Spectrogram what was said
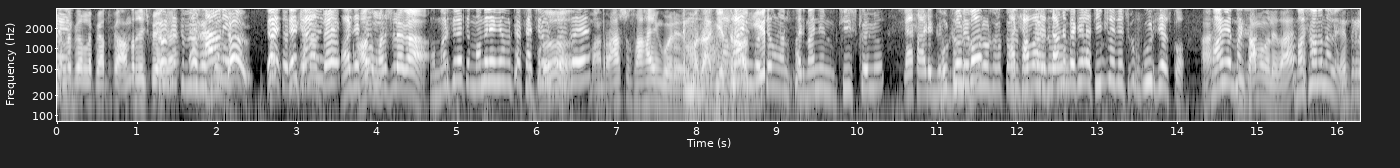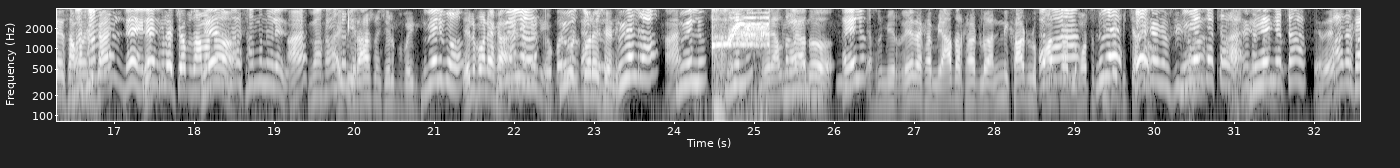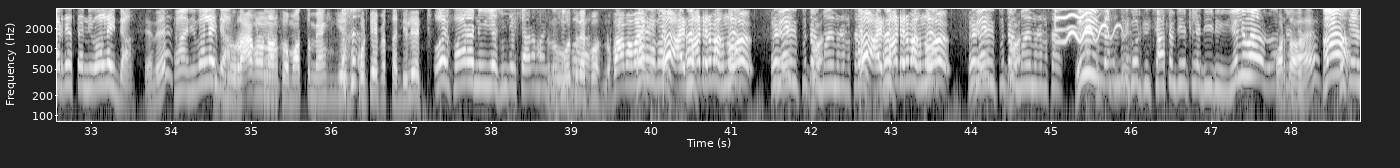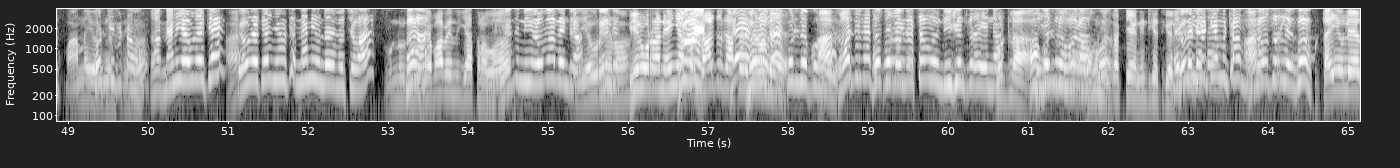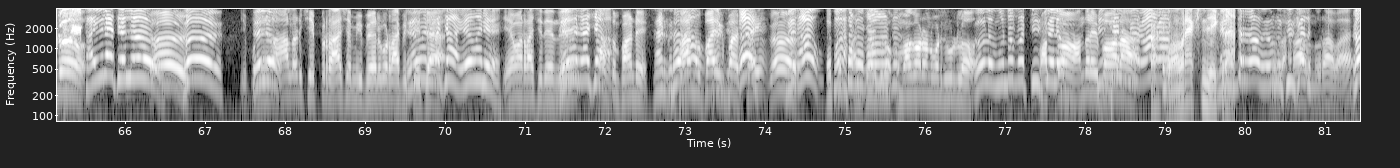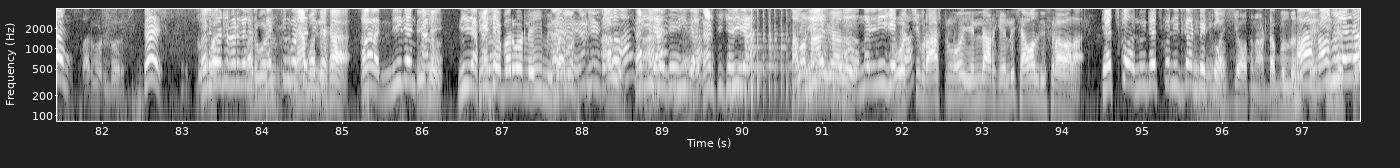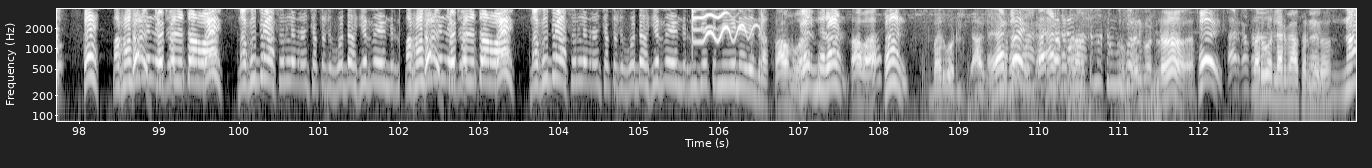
చిన్న పిల్లలు పెద్ద పిల్లలు అందరూ చచ్చిపోయారు? వాళ్ళు మనుషులేగా. మనుషులైతే మమ్మల్ని ఏం చేయమంటారు? మన రాష్ట్రం సహాయం కోరేది. పది మంది నువ్వు తీసుకెళ్ళు లేకపోతే ఆడికి గుడ్లు గుడ్లు కొనుక్కో, గుడ్లు ఆ శవాన్ని గుడ్లు దండం పెట్టి ఇలా ఇంట్లో తెచ్చుకో పూర్తి చేసుకో సంబంధం లేదా? మా సంబంధం లేదు. ఎందుకు లేదు సంబంధం లేదు. ఎందుకు చెప్పు సంబంధం. సంబంధం ఈ. రాష్ట్రం చెలుపు బయటికి. నువ్వు వెళ్ళిపో. వెళ్ళిపోండి వెళ్ళు. వెళ్ళు నేను కాదు. అసలు మీరు లేదక్క మీ ఆధార్ కార్డులు అన్ని కార్డులు పాన్ కార్డులు మొత్తం ఏంది? ఆధార్ కార్డు తెస్తా నీ వల్ల ఇద్దా నీ వల్ల ఇద్దా నువ్వు రాకుండా అనుకో మొత్తం మ్యాంకింగ్ చేసి కొట్టే పెద్ద డిలేట్ ఓ ఫారా నువ్వు చేసుకుంటే చాలా మంది నువ్వు వద్దులే పో. నువ్వు బాబా. ఆయన మాట మాకు నువ్వు. ఆయన మాట మాకు నువ్వు. శాతం చేయట్లేదు మెన ఎవడైతే ఎవడైతే మెన ఉండదు వచ్చావా? రేబాబు ఎందుకు చేస్తున్నావు? నీ మీరు కూడా ఏం చేస్తాను? నీకెందుకు రోజు కట్టేయండి ఇంటికి ఎత్తుకెళ్ళి. అవసరం లేదు. టైం లేదు. ఇప్పుడు ఆల్రెడీ చెప్పి రాసా మీ పేరు కూడా రాపిచ్చేసా రాశా? ఏమని? ఏమని రాసేది ఏంది ఏమని రాశా? మొత్తం పాండి. మగాడు ఉండకూడదు ఊర్లో. అందరూ. నువ్వు రావా. ఆ, నీదేం? తీసే బరుగుడ్లు మీ తలం? కాదు? వచ్చి రాష్ట్రంలో వెళ్ళి ఆడికి వెళ్ళి శవాలు తీసుకురావాలా? తెచ్చుకో నువ్వు తెచ్చుకో ఇంటికాడ పెట్టుకో. మంచి చదువుతున్నా డబ్బులు మాకు మాకు. చెప్పేది మాకు వద్దురా అవసరం లేదురా చెప్తాడు వద్దా చెప్పేది మాకు లేదురా. చెప్పేది మాకు వద్దురా అవసరం లేదురా చెప్తాడు వద్దా చెప్పేది నువ్వు చెప్తే? రాను. రాను. బరిగొడ్లు. బరిగొడ్లు. బరిగొడ్లు. మేపుతారు మీరు? నా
